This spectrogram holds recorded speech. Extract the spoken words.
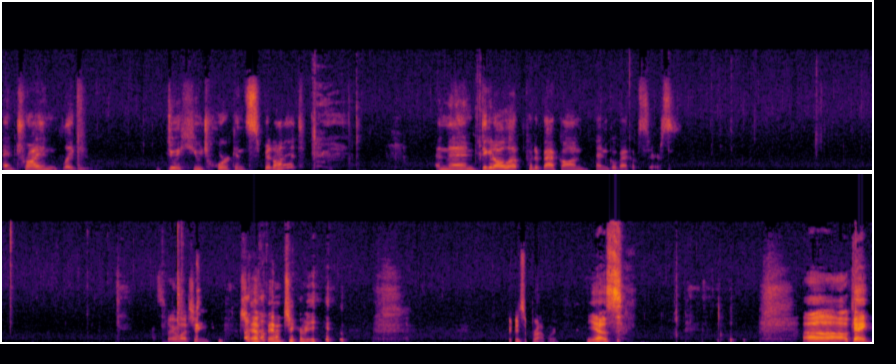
and try and like do a huge hork and spit on it and then dig it all up put it back on and go back upstairs Sorry, watching Jeff and Jeremy. It's a prop word. yes. Uh, okay,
